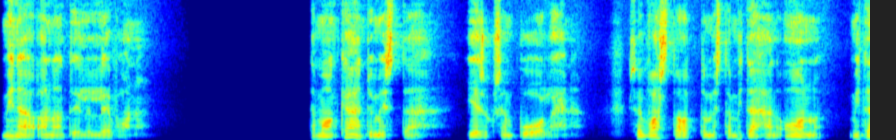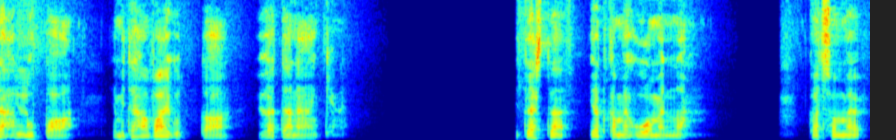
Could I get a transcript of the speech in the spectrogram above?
minä annan teille levon. Tämä on kääntymistä Jeesuksen puoleen, sen vastauttamista, mitä hän on, mitä hän lupaa ja mitä hän vaikuttaa yhä tänäänkin. Ja tästä jatkamme huomenna. Katsomme,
